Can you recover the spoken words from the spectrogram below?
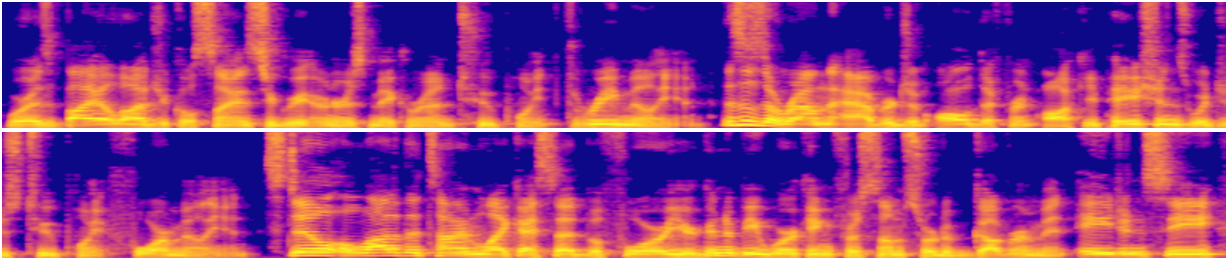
whereas biological science degree earners make around 2.3 million. This is around the average of all different occupations, which is 2.4 million. Still, a lot of the time, like I said before, you're gonna be working for some sort of government agency,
